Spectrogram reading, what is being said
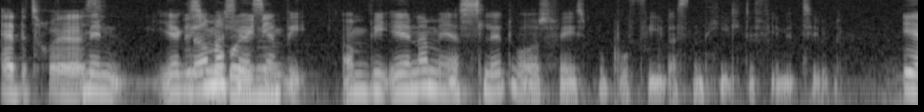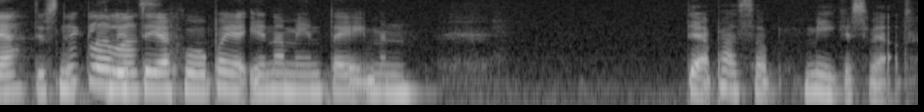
Ja, det tror jeg også. Men jeg Ligesom glæder mig til at se, om vi, om vi ender med at slette vores Facebook-profiler sådan helt definitivt. Ja, Det er sådan det lidt også. det, jeg håber, jeg ender med en dag, men det er bare så mega svært.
